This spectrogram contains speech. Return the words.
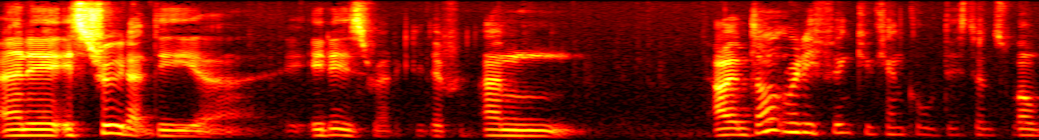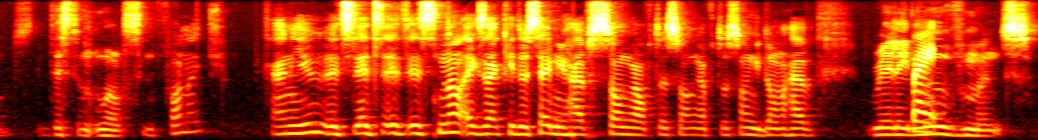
And it, it's true that the uh, it is radically different. And I don't really think you can call distant world distant world symphonic. Can you? It's it's it's not exactly the same. You have song after song after song. You don't have really right. movements.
